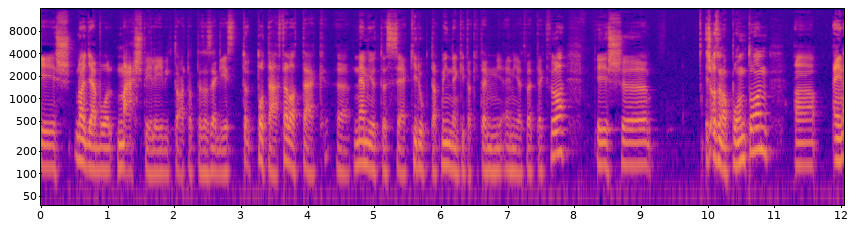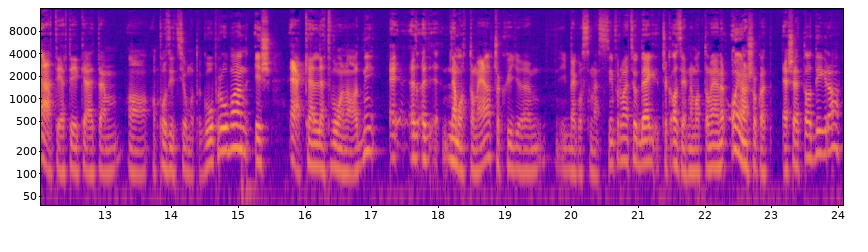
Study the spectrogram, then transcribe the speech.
és nagyjából másfél évig tartott ez az egész. Totál feladták, nem jött össze, kirúgtak mindenkit, akit emiatt vettek föl, és, és azon a ponton a, én átértékeltem a, a pozíciómat a GoPro-ban, és el kellett volna adni. E, ez, ez, nem adtam el, csak így, így megosztom ezt az információt, de csak azért nem adtam el, mert olyan sokat esett addigra,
